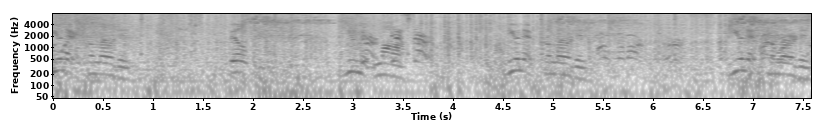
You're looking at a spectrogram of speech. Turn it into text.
Unit promoted. Building. Unit lost. Unit promoted. Unit promoted.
